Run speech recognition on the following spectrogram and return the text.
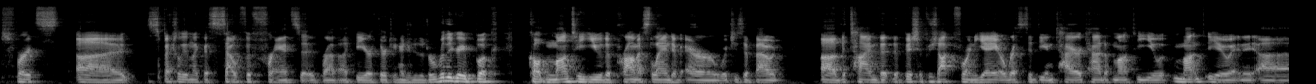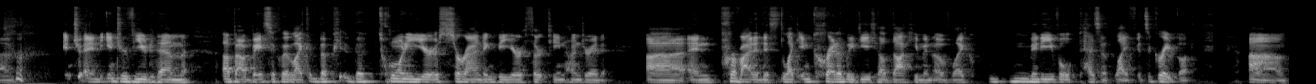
spurts, uh, especially in like the south of France, uh, around like the year 1300. There's a really great book called Montaillou, the Promised Land of Error, which is about uh, the time that the Bishop Jacques Fournier arrested the entire town of Montaillou, Montaillou and uh, and interviewed them about basically like the the 20 years surrounding the year 1300 uh, and provided this like incredibly detailed document of like medieval peasant life. It's a great book. Um,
